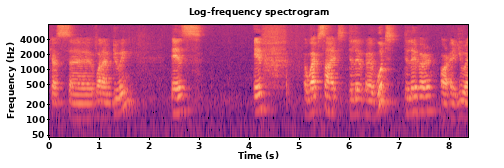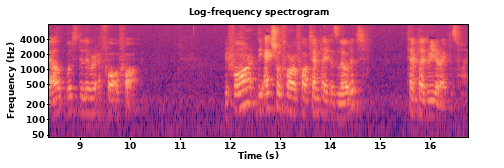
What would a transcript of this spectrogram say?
Because uh, what I'm doing is if a website deliver, uh, would deliver, or a URL would deliver a 404. Before the actual 404 template is loaded, template redirect is fired.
